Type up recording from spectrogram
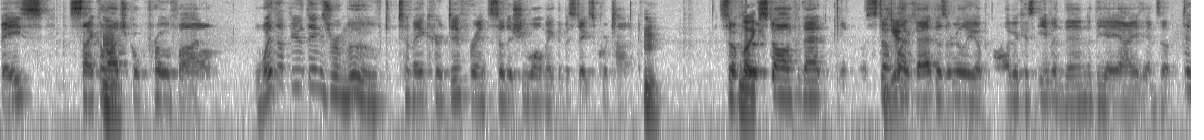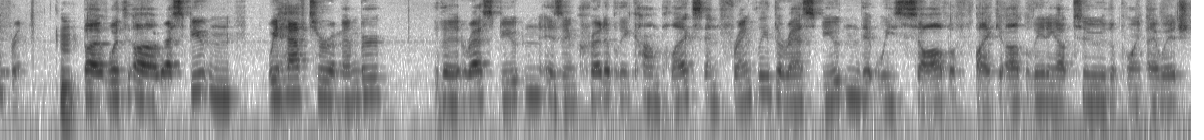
base hmm. psychological profile, with a few things removed to make her different, so that she won't make the mistakes Cortana. made. Hmm. So Like- first off, that stuff Yeah. like that doesn't really apply because even then the AI ends up different. Hmm. But with uh, Rasputin, we have to remember that Rasputin is incredibly complex, and frankly, the Rasputin that we saw, bef- like up leading up to the point at which,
